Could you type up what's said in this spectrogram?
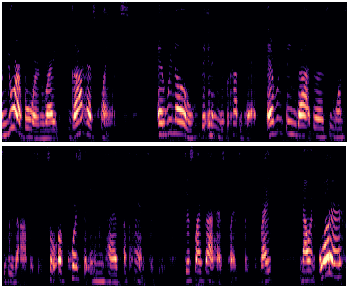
when you are born, right, God has plans. And we know the enemy is a copycat. Everything God does, he wants to do the opposite. So, of course, the enemy has a plan for you, just like God has plans for you, right? Now, in order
